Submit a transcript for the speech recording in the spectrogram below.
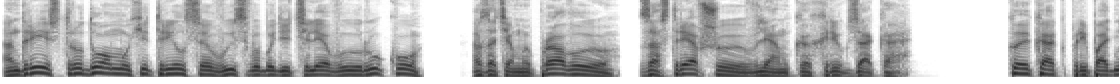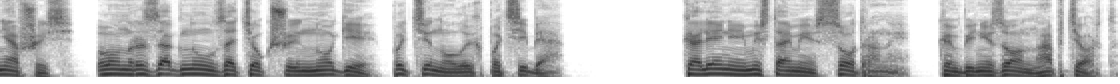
Андрей с трудом ухитрился высвободить левую руку а затем и правую, застрявшую в лямках рюкзака. Кое-как приподнявшись, он разогнул затекшие ноги, подтянул их под себя. Колени местами содраны, комбинезон обтерт.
